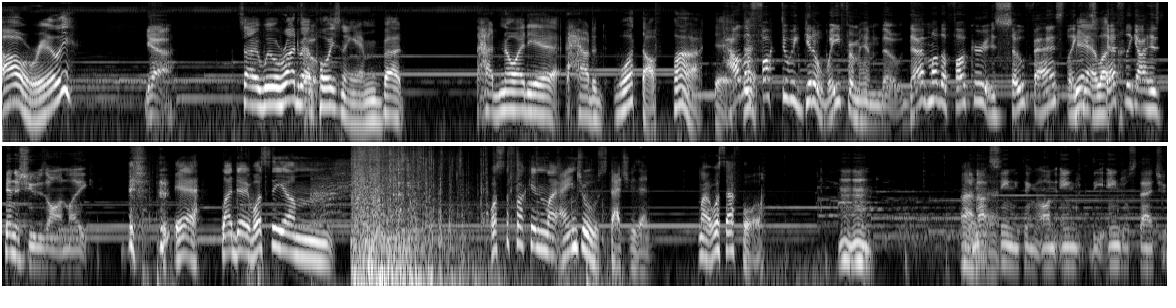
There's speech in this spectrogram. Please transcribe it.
Oh, really? Yeah. So we were right about So- poisoning him, but had no idea how to. What the fuck, dude? How the That- fuck do we get away from him though? That motherfucker is so fast. Like Yeah, he's like- definitely got his tennis shoes on. Like yeah, like, dude, what's the um, what's the fucking like angel statue then? Like, what's that for? mm-mm. I I don't did not know. see anything on angel the angel statue.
